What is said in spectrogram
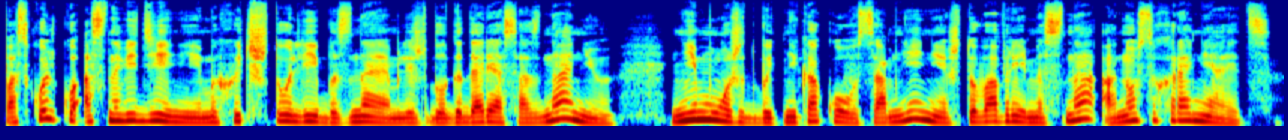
Поскольку о сновидении мы хоть что-либо знаем лишь благодаря сознанию, не может быть никакого сомнения, что во время сна оно сохраняется.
